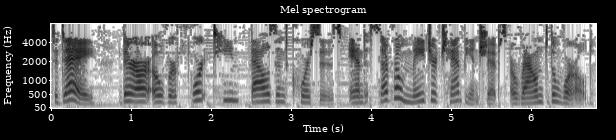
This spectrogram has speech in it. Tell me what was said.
Today, there are over 14,000 courses and several major championships around the world.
